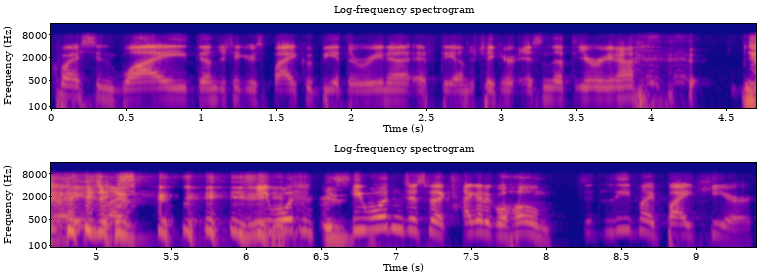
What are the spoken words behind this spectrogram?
question why the Undertaker's bike would be at the arena if the Undertaker isn't at the arena. Right, just- he wouldn't. He wouldn't just be like, "I gotta go home. Leave my bike here."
